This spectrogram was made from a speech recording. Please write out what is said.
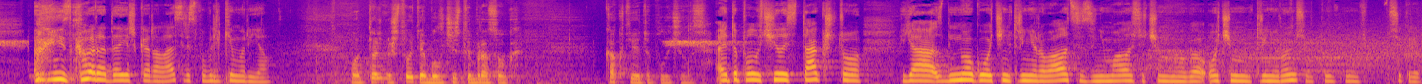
из города Ишкаралас, Республики Марьял. Вот только что у тебя был чистый бросок. Как у тебя это получилось? А это получилось так, что я много очень тренировалась и занималась очень много. Очень тренируемся, ну, секрет.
